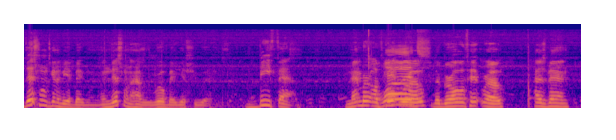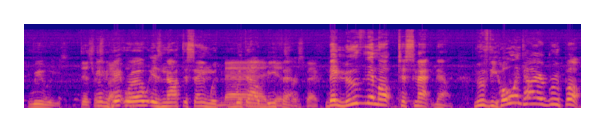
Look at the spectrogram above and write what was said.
This one's going to be a big one. And this one I have a real big issue with. BFAB, member of Hit Row, the girl of Hit Row, has been released. And. Hit Row is not the same with Mad without BFAB. disrespect. They moved them up to SmackDown, moved the whole entire group up,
